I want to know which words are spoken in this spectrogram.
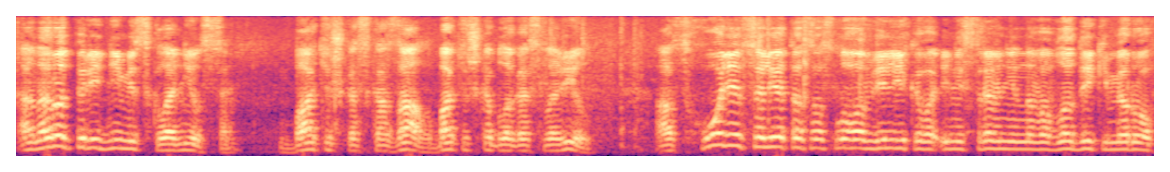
а народ перед ними склонился. Батюшка сказал, батюшка благословил. А сходится ли это со словом великого и несравненного владыки миров?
